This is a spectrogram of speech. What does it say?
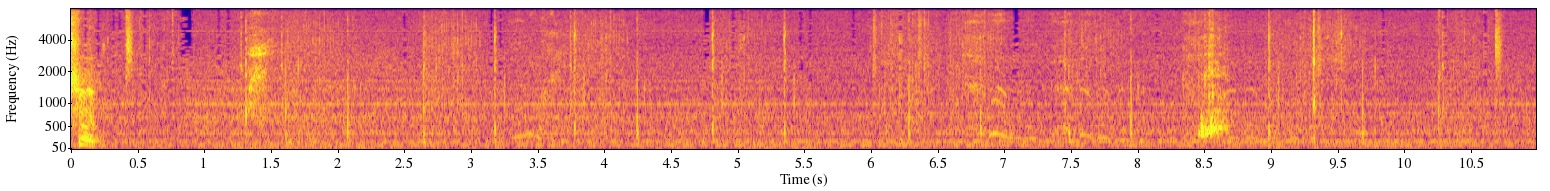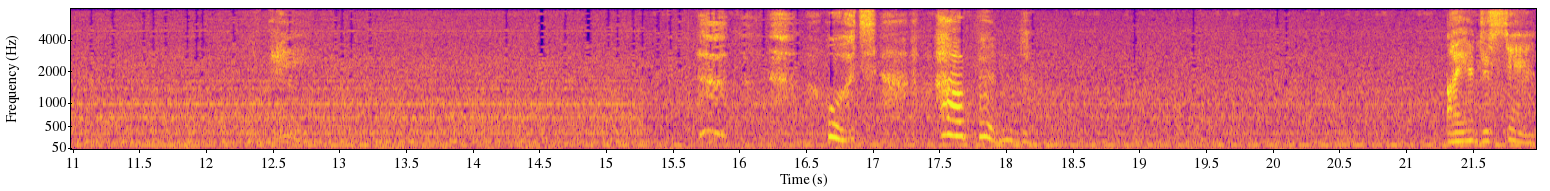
All right. Okay. What's happened? I understand.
